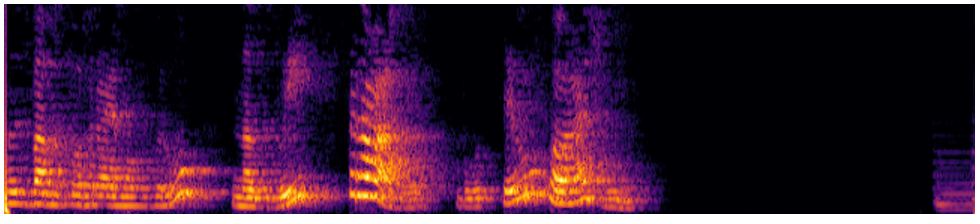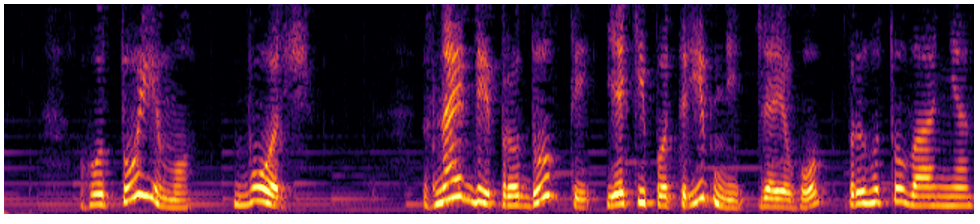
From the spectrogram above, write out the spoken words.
ми з вами пограємо в гру назви страви. Будьте уважні. Готуємо борщ. Знайди продукти, які потрібні для його приготування.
